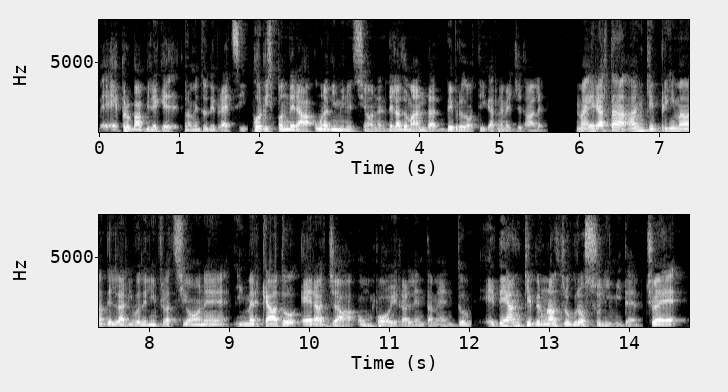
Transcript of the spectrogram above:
è probabile che l'aumento dei prezzi corrisponderà a una diminuzione della domanda dei prodotti di carne vegetale. Ma in realtà anche prima dell'arrivo dell'inflazione il mercato era già un po' in rallentamento ed è anche per un altro grosso limite, cioè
